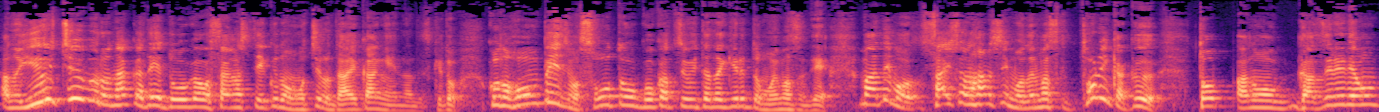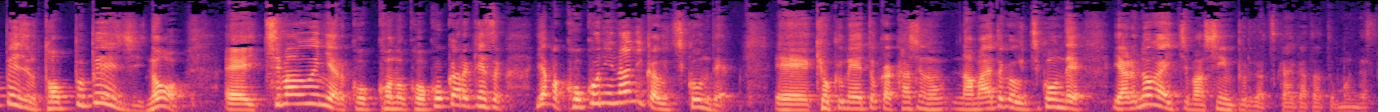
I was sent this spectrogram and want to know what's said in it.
あの、YouTube の中で動画を探していくのもちろん大歓迎なんですけど、このホームページも相当ご活用いただけると思いますんで、まあでも最初の話に戻りますけど、とにかく、と、あの、ガズレレホームページのトップページの、えー、一番上にあるこ、この、ここから検索。やっぱここに何か打ち込んで、えー、曲名とか歌手の名前とか打ち込んでやるのが一番シンプルな使い方だと思います。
